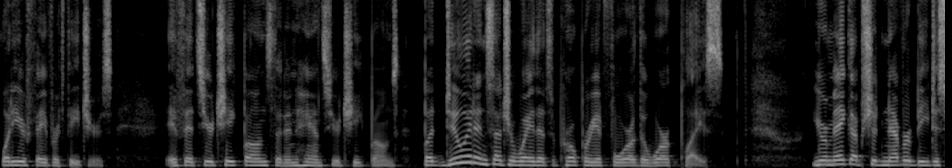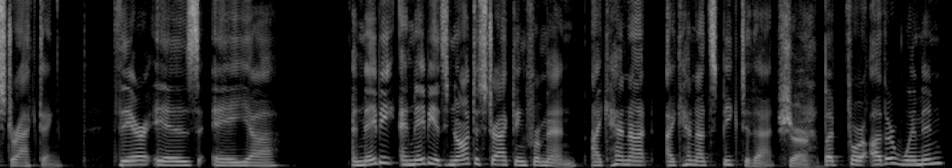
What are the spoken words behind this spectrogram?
What are your favorite features? If it's your cheekbones, then enhance your cheekbones. But do it in such a way that's appropriate for the workplace. Your makeup should never be distracting. There is a, uh, and maybe and maybe it's not distracting for men. I cannot I cannot speak to that. Sure. But for other women,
